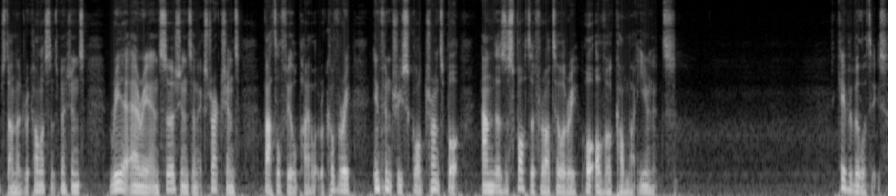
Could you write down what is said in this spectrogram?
standard reconnaissance missions, rear area insertions and extractions, battlefield pilot recovery, infantry squad transport, and as a spotter for artillery or other combat units. Capabilities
